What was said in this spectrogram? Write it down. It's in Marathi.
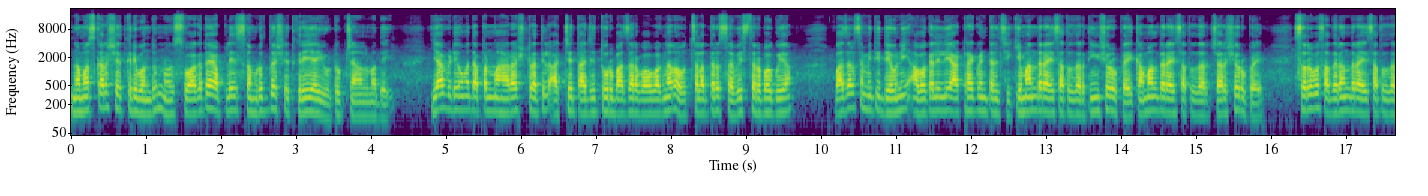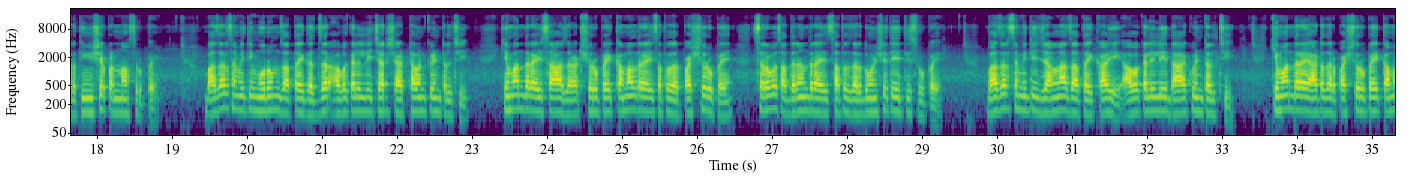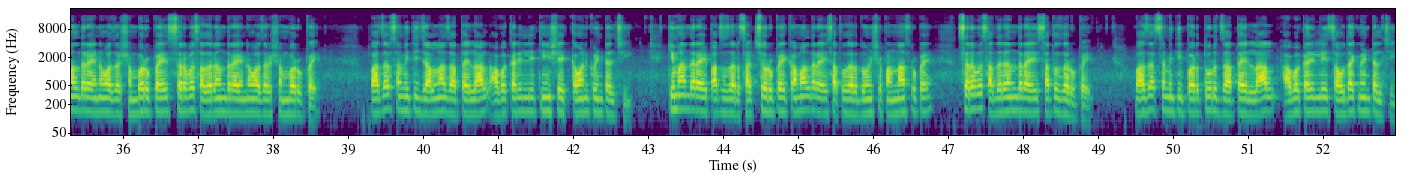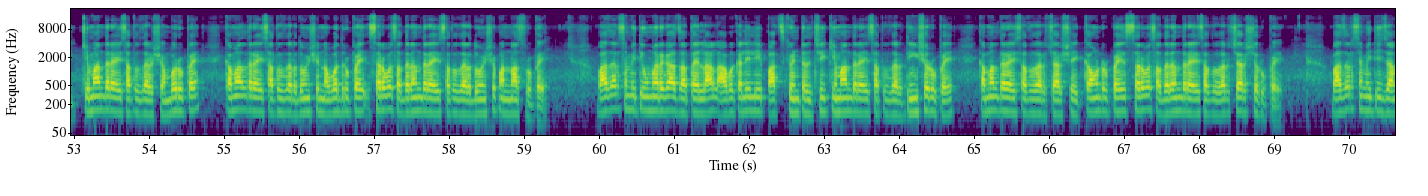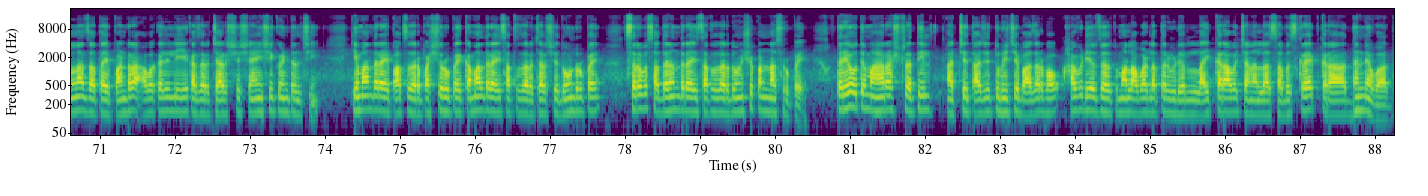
नमस्कार शेतकरी बंधूंनो स्वागत आहे आपले समृद्ध शेतकरी या यूट्यूब चॅनलमध्ये या व्हिडिओमध्ये आपण महाराष्ट्रातील आजचे ताजे तूर बाजार भाव बघणार आहोत. चला तर सविस्तर बघूया. बाजार समिती देवणी आवकालेली अठरा क्विंटलची किमान दर आहे सात हजार तीनशे रुपये कमाल दर आहे सात हजार चारशे रुपये सर्वसाधारण दर आहे सात हजार तीनशे पन्नास रुपये. बाजार समिती मुरुम जात आहे गज्जर आवकालेली चारशे अठ्ठावन्न क्विंटलची किमान दर आहे सहा हजार आठशे रुपये कमाल दर आहे सात हजार पाचशे रुपये सर्वसाधारण दर आहे सात हजार दोनशे तेहतीस रुपये. बाजार समिती जालना जात आहे काळी. आवकालेली दहा क्विंटलची. किमान दर आहे आठ हजार पाचशे रुपये कमाल दर आहे नऊ हजार शंभर रुपये सर्वसाधारण दर आहे नऊ हजार शंभर रुपये. बाजार समिती जालना जात आहे लाल. आवकालेली तीनशे एक्कावन्न क्विंटलची. किमान दर आहे पाच हजार सातशे रुपये कमाल दर आहे सात हजार दोनशे पन्नास रुपये सर्वसाधारण दर आहे सात हजार रुपये. बाजार समिती परतूर जात आहे लाल. आवकालेली चौदा क्विंटलची. किमान दर आहे सात हजार शंभर रुपये कमाल दर आहे सात हजार दोनशे नव्वद रुपये सर्वसाधारण दर आहे सात हजार दोनशे पन्नास रुपये. बाजार समिती उमरगा जात आहे लाल आवकालेली पाच क्विंटलची किमान दर आहे सात हजार तीनशे रुपये. कमाल दर आहे सात हजार चारशे एक्कावन्न रुपये. सर्वसाधारण दर आहे सात हजार चारशे रुपये. बाजार समिती जालना जात आहे पांढरा आवकालेली एक हजार चारशे शहाऐंशी क्विंटलची किमान दर आहे पाच हजार पाचशे रुपये. कमाल दर आहे सात हजार चारशे दोन रुपये. सर्वसाधारण दर आहे सात हजार दोनशे पन्नास रुपये. तर हे होते महाराष्ट्रातील आजचे ताजे तुरीचे बाजारभाव. हा व्हिडिओ जर तुम्हाला आवडला तर व्हिडिओला लाईक करा व चॅनलला सबस्क्राईब करा. धन्यवाद.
